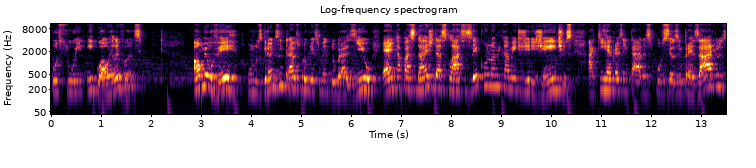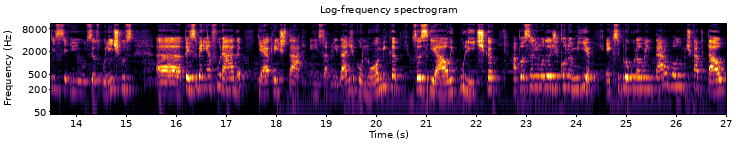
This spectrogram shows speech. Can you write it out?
possuem igual relevância. Ao meu ver, um dos grandes entraves para o crescimento do Brasil é a incapacidade das classes economicamente dirigentes, aqui representadas por seus empresários e, os seus políticos, uh, perceberem a furada, que é acreditar em estabilidade econômica, social e política, apostando em um modelo de economia em que se procura aumentar o volume de capital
